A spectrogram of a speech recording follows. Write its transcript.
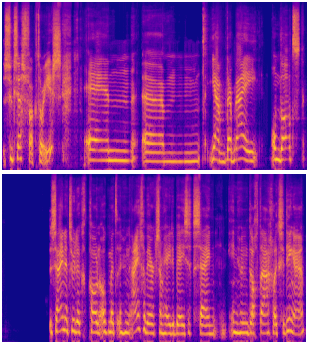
succesfactor is. En um, ja, daarbij, omdat zij natuurlijk gewoon ook met hun eigen werkzaamheden bezig zijn in hun dagdagelijkse dingen.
